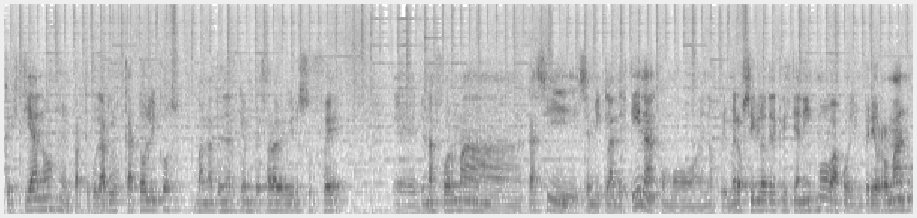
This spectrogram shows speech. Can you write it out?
cristianos, en particular los católicos, van a tener que empezar a vivir su fe eh, de una forma casi semiclandestina, como en los primeros siglos del cristianismo bajo el imperio romano,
